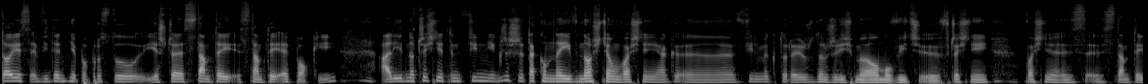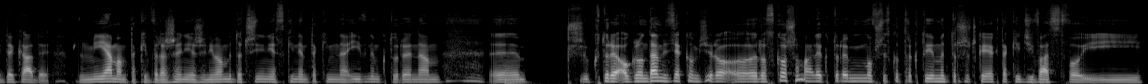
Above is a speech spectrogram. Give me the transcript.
to jest ewidentnie po prostu jeszcze z tamtej, z tamtej epoki, ale jednocześnie ten film nie grzeszy taką naiwnością właśnie jak e, filmy, które już zdążyliśmy omówić e, wcześniej właśnie z, z tamtej dekady. Przynajmniej ja mam takie wrażenie, że nie mamy do czynienia z kinem takim naiwnym, które nam e, które oglądamy z jakąś ro, rozkoszą, ale które mimo wszystko traktujemy troszeczkę jak takie dziwactwo i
